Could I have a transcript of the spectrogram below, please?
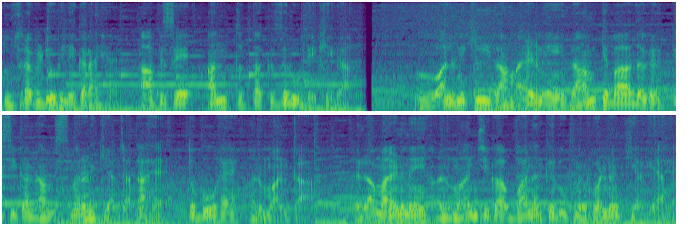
दूसरा वीडियो भी लेकर आए हैं। आप इसे अंत तक ज़रूर देखिएगा। वाल्मीकि रामायण में राम के बाद अगर किसी का नाम स्मरण किया जाता है तो वो है हनुमान का। रामायण में हनुमान जी का वानर के रूप में वर्णन किया गया है।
